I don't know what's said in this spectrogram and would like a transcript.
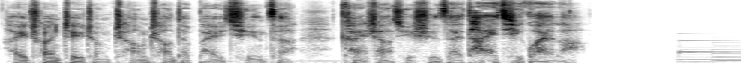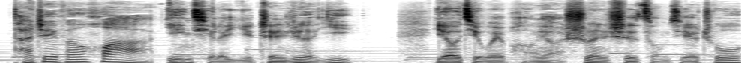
还穿这种长长的白裙子，看上去实在太奇怪了。他这番话引起了一阵热议。有几位朋友顺势总结出，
